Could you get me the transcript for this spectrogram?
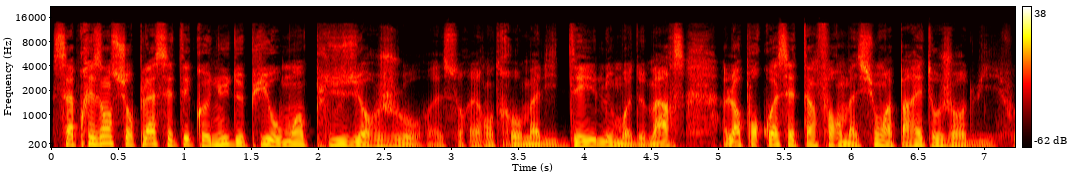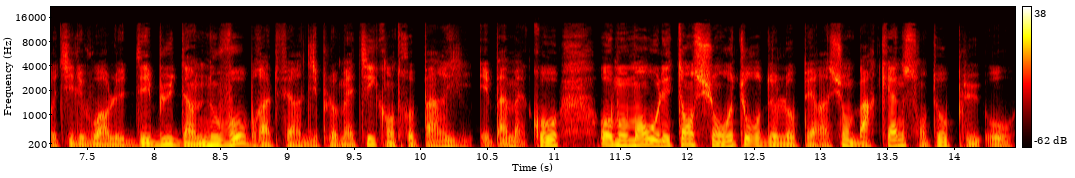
Sa présence sur place était connue depuis au moins plusieurs jours. Elle serait rentrée au Mali dès le mois de mars. Alors pourquoi cette information apparaît aujourd'hui? Faut-il y voir le début d'un nouveau bras de fer diplomatique entre Paris et Bamako au moment où les tensions autour de l'opération Barkhane sont au plus haut?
